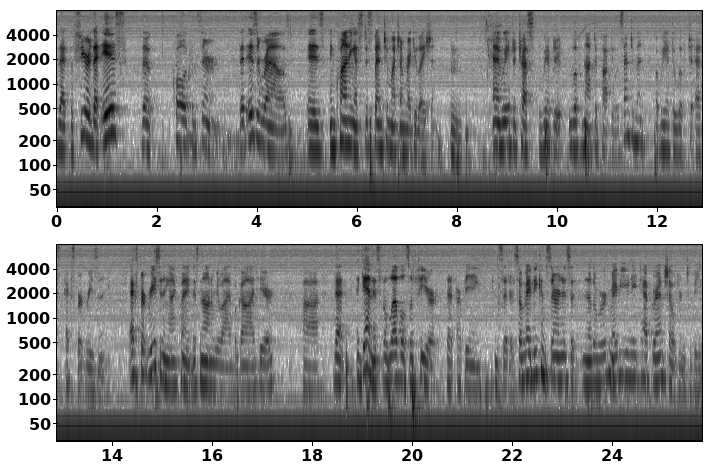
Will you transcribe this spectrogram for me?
that the fear that is the call of concern that is aroused is inclining us to spend too much on regulation. Mm. And we have to trust, we have to look not to popular sentiment, but we have to look to expert reasoning. Expert reasoning, I claim, is not a reliable guide here. Uh, that, again, it's the levels of fear that are being considered. So maybe concern is another word. Maybe you need to have grandchildren to be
